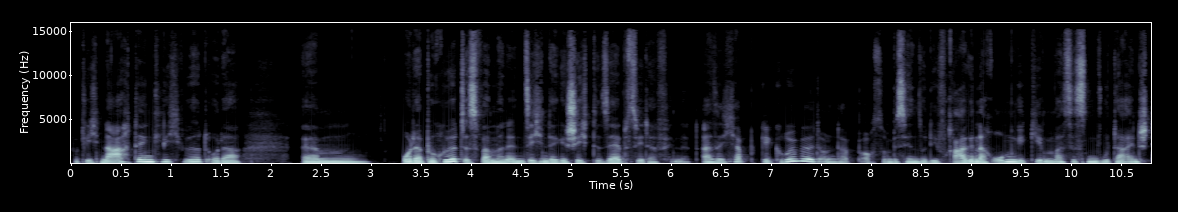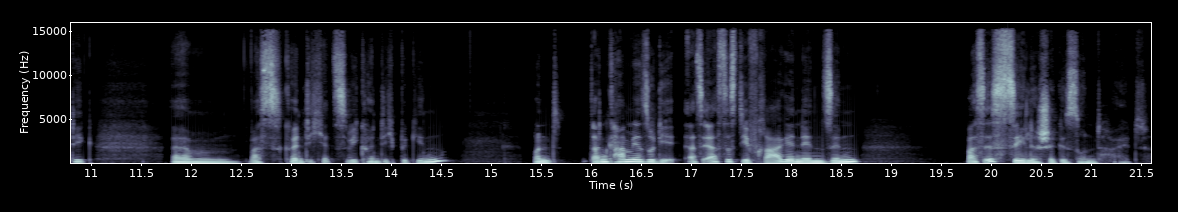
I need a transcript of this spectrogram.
wirklich nachdenklich wird oder, ähm, oder berührt ist, weil man in sich in der Geschichte selbst wiederfindet. Also ich habe gegrübelt und habe auch so ein bisschen so die Frage nach oben gegeben, was ist ein guter Einstieg? Ähm, was könnte ich jetzt, wie könnte ich beginnen? Und dann kam mir so die, als erstes die Frage in den Sinn, was ist seelische Gesundheit?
